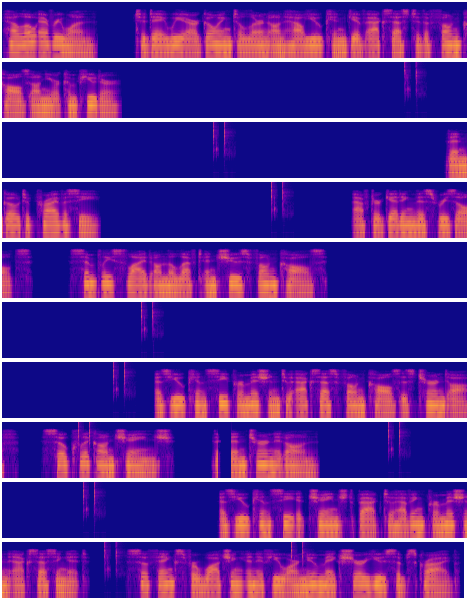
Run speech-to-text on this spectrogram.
Hello everyone, today we are going to learn on how you can give access to the phone calls on your computer. Then go to privacy. After getting this results, simply slide on the left and choose phone calls. As you can see permission to access phone calls is turned off, so click on change, then turn it on. As you can see it changed back to having permission accessing it, so thanks for watching and if you are new make sure you subscribe.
